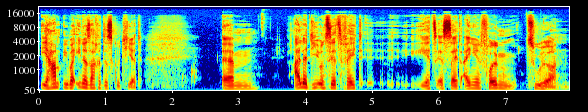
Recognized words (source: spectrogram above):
wir haben über eine Sache diskutiert. Ähm, alle, die uns jetzt vielleicht äh, jetzt erst seit einigen Folgen zuhören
